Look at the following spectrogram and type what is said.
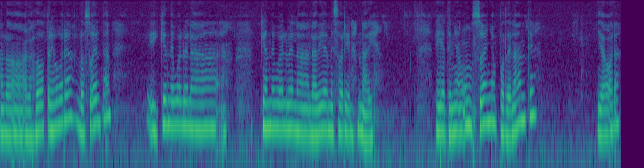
a, lo, a las 2 o 3 horas, los sueltan. ¿Y quién devuelve la, quién devuelve la, la vida de mi sobrina? Nadie. Ella tenía un sueño por delante y ahora,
